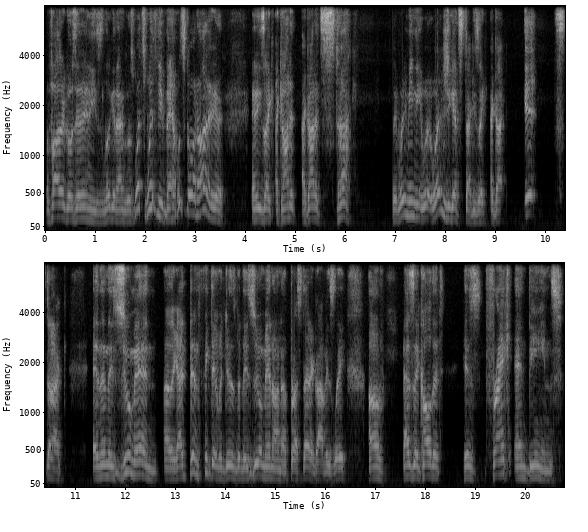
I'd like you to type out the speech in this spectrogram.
the father goes in and he's looking at him. Goes, "What's with you, man? What's going on in here?" And he's like, "I got it. I got it stuck." Like, what do you mean? What did you get stuck? He's like, I got it stuck. And then they zoom in. Uh, like I didn't think they would do this, but they zoom in on a prosthetic, obviously, of as they called it, his Frank and beans.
